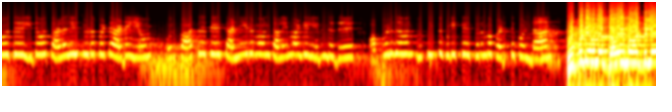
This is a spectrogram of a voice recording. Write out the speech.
போது இதோ தழலில் சுடப்பட்ட அடையும். ஒரு பாத்திரத்தில் தண்ணீரும் அவன் தலைமாட்டில் இருந்தது. அப்பொழுது அவன் புசித்து குடித்து திரும்ப படுத்துக் கொண்டான். இப்படி அவன் தலைமாட்டிலே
